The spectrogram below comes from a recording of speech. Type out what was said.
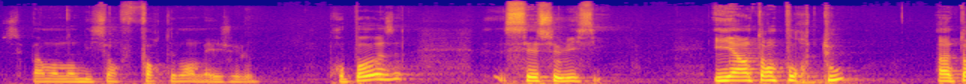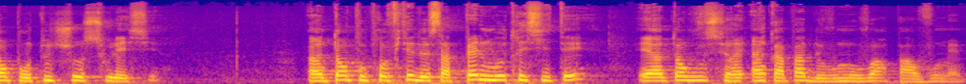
ce n'est pas mon ambition fortement, mais je le propose, c'est celui-ci. Il y a un temps pour tout, un temps pour toutes choses sous les cieux. Un temps pour profiter de sa pleine motricité et un temps où vous serez incapable de vous mouvoir par vous-même.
